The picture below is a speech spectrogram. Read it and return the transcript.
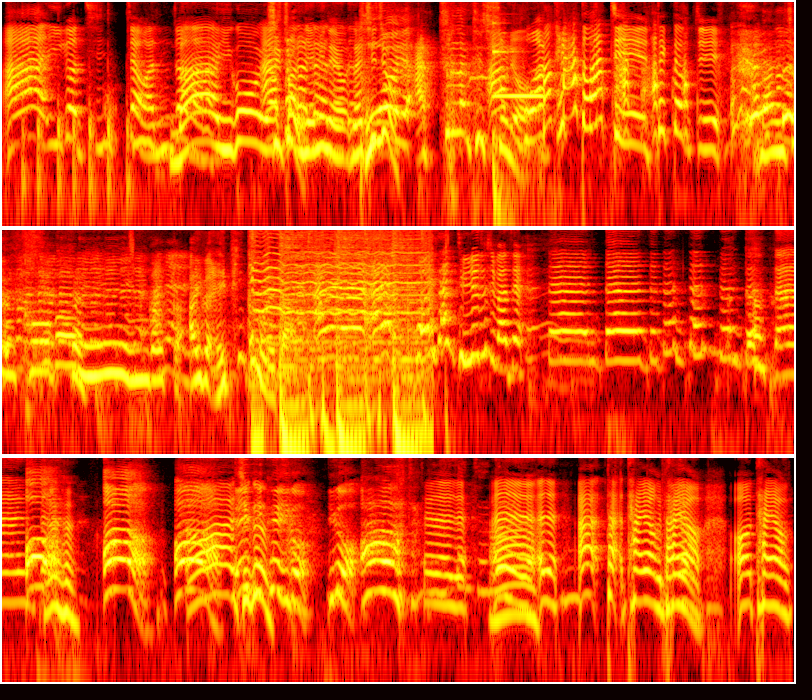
아, 이거 진짜 완전. 나. 이거 아, 약간 예민해요. 맞아. 지조. 보아의 아틀란티스 소녀. 보아 택도 없지, 택도 없지. 나 이제 커버린 걸까? 아 이거 에이핑크 노래다. 아, 아, 더 이상 들려주지 마세요. 딴딴딴딴딴딴딴. 어, 아! 아! 아, 지금. 지금 이거 이거 아! 아, 다, 다영, 다영. 어, 다영.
